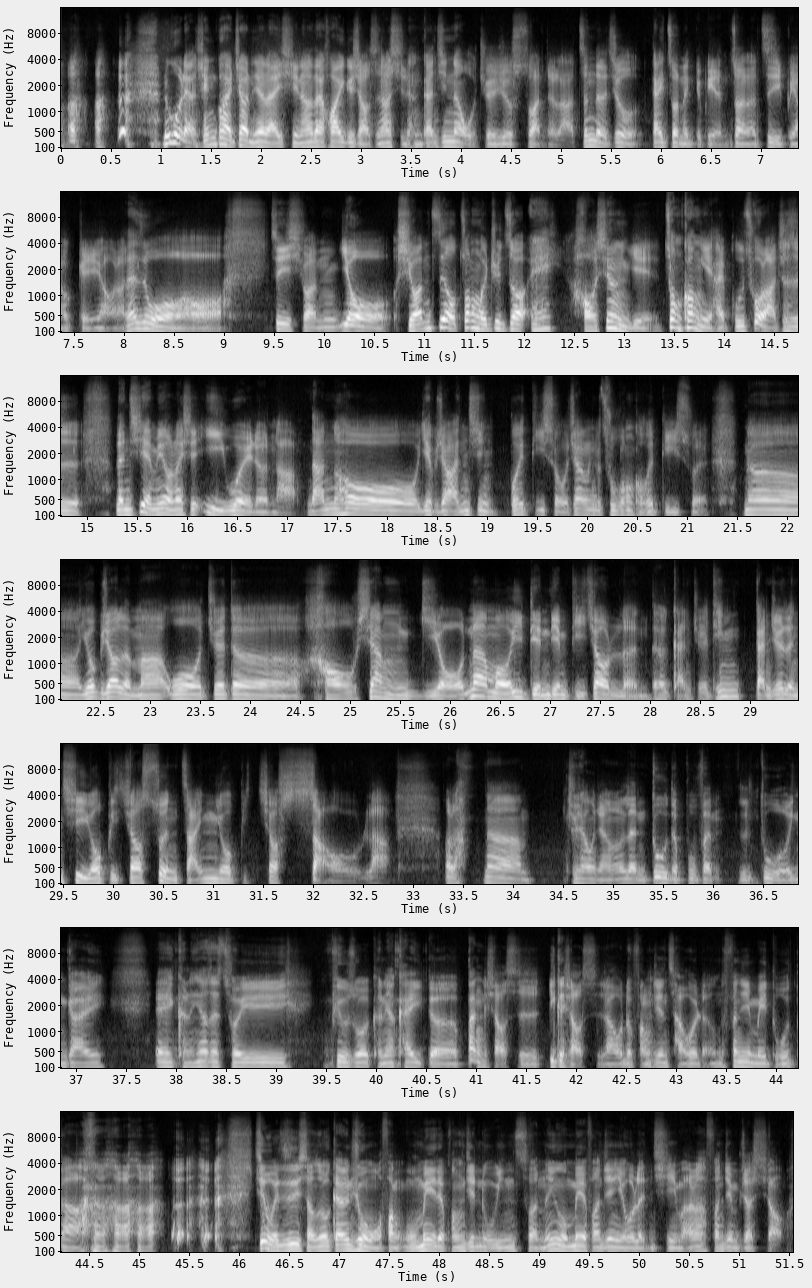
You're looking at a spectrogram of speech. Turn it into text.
如果两千块叫人家来洗，然后再花一个小时，然后洗得很干净，那我觉得就算了啦。真的就该赚的给别人赚了，自己不要给好了。但是我。自己洗完又洗完之后装回去之后，哎、好像也状况也还不错啦，就是冷气也没有那些异味了啦，然后也比较安静，不会滴水。我家那个出风口会滴水，那有比较冷吗？我觉得好像有那么一点点比较冷的感觉，听感觉冷气有比较顺，杂音有比较少啦。好了，那就像我讲冷度的部分，冷度我应该，哎、可能要再吹。譬如说，可能要开一个半个小时、一个小时，然后我的房间才会冷。我的房间没多大，哈 哈其实我一直想说，干脆去我房我妹的房间录音算了，因为我妹的房间有冷气嘛，那房间比较小，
